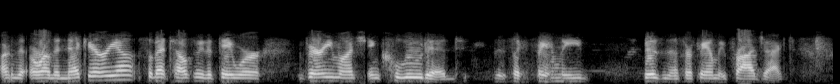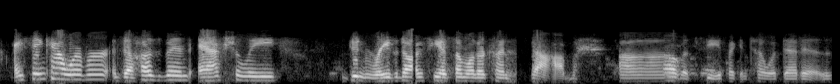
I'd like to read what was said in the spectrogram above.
on the, around the neck area. So that tells me that they were very much included. It's like family business or family project. I think, however, the husband actually didn't raise the dogs. He had some other kind of job. Uh, Oh. Let's see if I can tell what that is.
